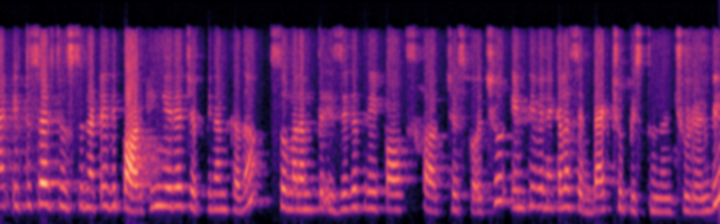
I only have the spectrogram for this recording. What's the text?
అండ్ ఇటు సైడ్ చూస్తున్నట్టు ఇది పార్కింగ్ ఏరియా చెప్పినాను కదా. సో మనం ఈజీగా త్రీ పార్క్స్ పార్క్ చేసుకోవచ్చు. ఇంటి వెనకాల సెట్ బ్యాక్ చూపిస్తున్నాను చూడండి.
